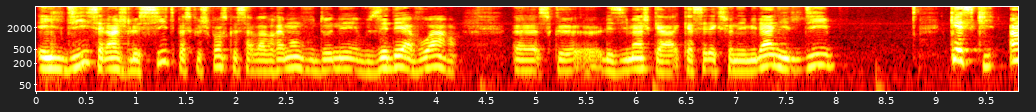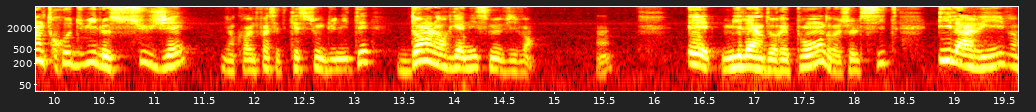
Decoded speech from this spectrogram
Et il dit, c'est là je le cite parce que je pense que ça va vraiment vous donner, vous aider à voir euh, ce que les images qu'a qu'a sélectionné Milan. Il dit qu'est-ce qui introduit le sujet, et encore une fois cette question d'unité, dans l'organisme vivant hein? Et Miller de répondre, je le cite, il arrive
